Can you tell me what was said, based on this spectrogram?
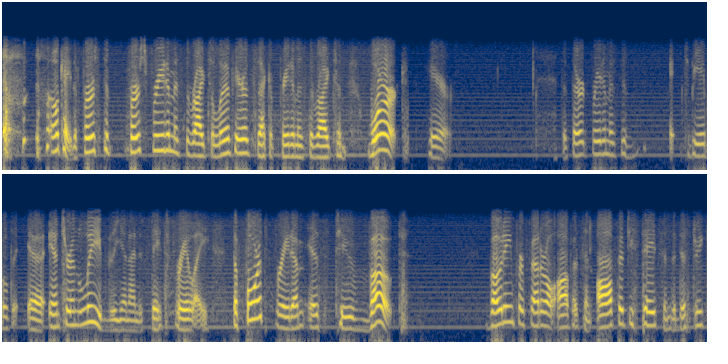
okay, the first first freedom is the right to live here, the second freedom is the right to work here. The third freedom is to to be able to uh, enter and leave the United States freely. The fourth freedom is to vote. Voting for federal office in all 50 states and the District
